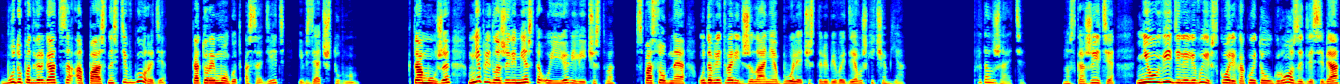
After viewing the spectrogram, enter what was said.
буду подвергаться опасности в городе, который могут осадить и взять штурмом. К тому же мне предложили место у Ее Величества, способное удовлетворить желания более честолюбивой девушки, чем я. Продолжайте. Но скажите, не увидели ли вы вскоре какой-то угрозы для себя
